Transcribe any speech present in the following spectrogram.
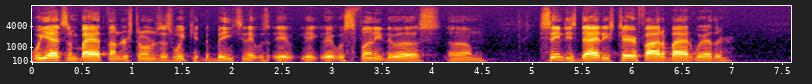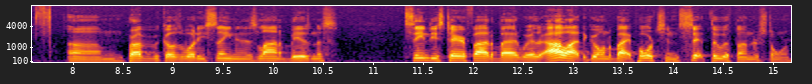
We had some bad thunderstorms this week at the beach, and it was it, it, it was funny to us. Um, Cindy's daddy's terrified of bad weather, um, probably because of what he's seen in his line of business. Cindy's terrified of bad weather. I like to go on the back porch and sit through a thunderstorm.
